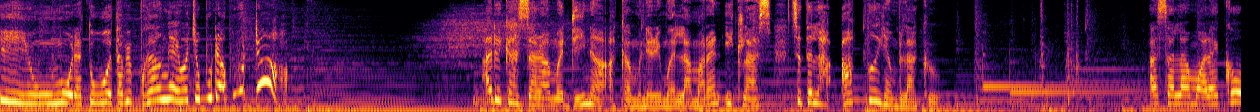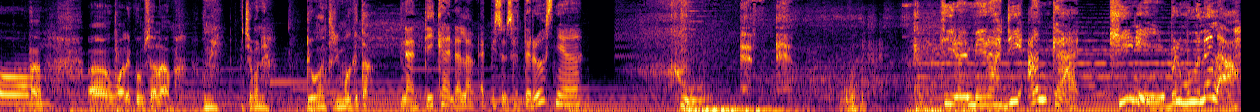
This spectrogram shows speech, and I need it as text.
Eh umur dah tua Tapi perangai macam budak-budak Adakah Zara Medina akan menerima lamaran ikhlas setelah apa yang berlaku? Assalamualaikum. ha. uh, Waalaikumsalam Umi macam mana? Dia orang terima ke tak? Nantikan dalam episod seterusnya. Tirai merah diangkat. Kini bermulalah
